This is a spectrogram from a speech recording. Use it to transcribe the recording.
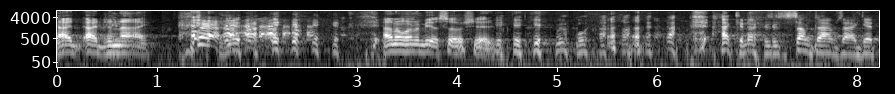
I, I deny. I don't want to be associated. I can. Sometimes I get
